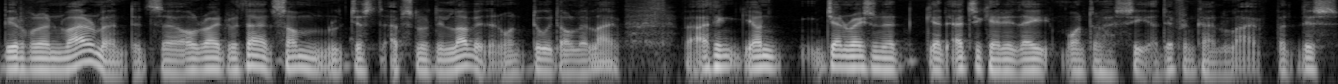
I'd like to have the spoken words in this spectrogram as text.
beautiful environment. It's uh, all right with that. Some just absolutely love it and want to do it all their life. But I think young generation that get educated, they want to see a different kind of life. But this,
